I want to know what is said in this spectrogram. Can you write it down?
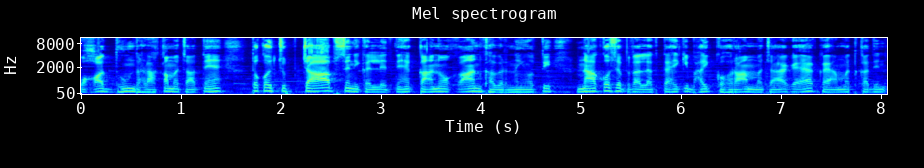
बहुत धूम धड़ाका मचाते हैं तो कोई चुपचाप से निकल लेते हैं। कानों कान खबर नहीं होती। नाकों से पता लगता है कि भाई, कोहराम मचाया गया है, कयामत का दिन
